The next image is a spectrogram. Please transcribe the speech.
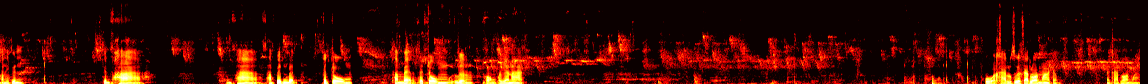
อันนี้เป็นเป็นผ้า เป็นผ้าทำเป็นแบบกระโจม ทำแบบกระโจมเรื่องของพญานาค โอ้อากาศรู้สึกอากาศร้อนมากครับ อากาศร้อนมาก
